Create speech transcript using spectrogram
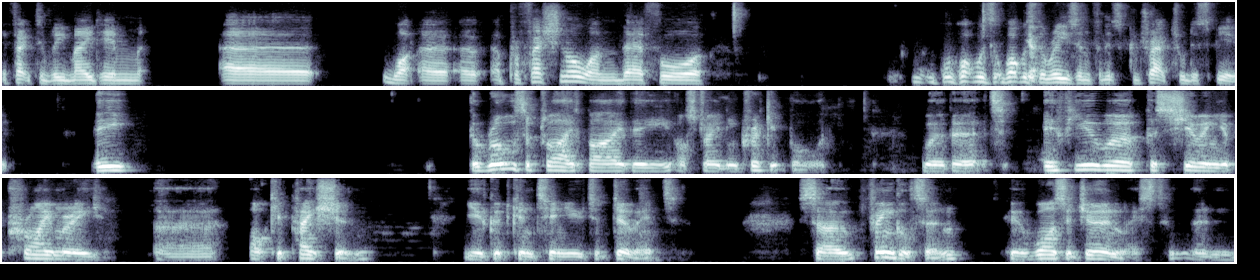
effectively made him uh, what a, a, a professional and therefore what was what was yeah. the reason for this contractual dispute? The the rules applied by the Australian Cricket Board were that if you were pursuing your primary uh, occupation, you could continue to do it. So Fingleton, who was a journalist and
